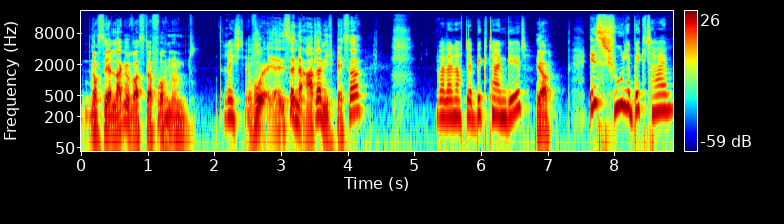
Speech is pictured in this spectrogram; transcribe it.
noch sehr lange was davon und Richtig. wo, ist denn der Adler nicht besser? Weil er nach der Big Time geht. Ja. Ist Schule Big Time?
